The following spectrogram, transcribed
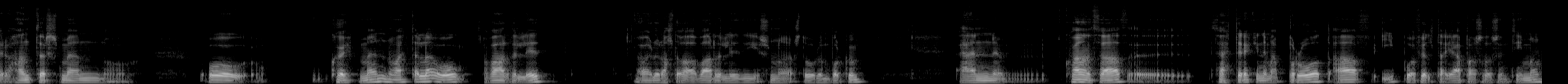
eru handverksmenn og, og kaupmenn vantarlega og varðlið. Það verður alltaf að varðlið í svona stórum borgum. En hvaðan um það þetta er ekki nema brot af íbúafjölda Japans á þessum tíma.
